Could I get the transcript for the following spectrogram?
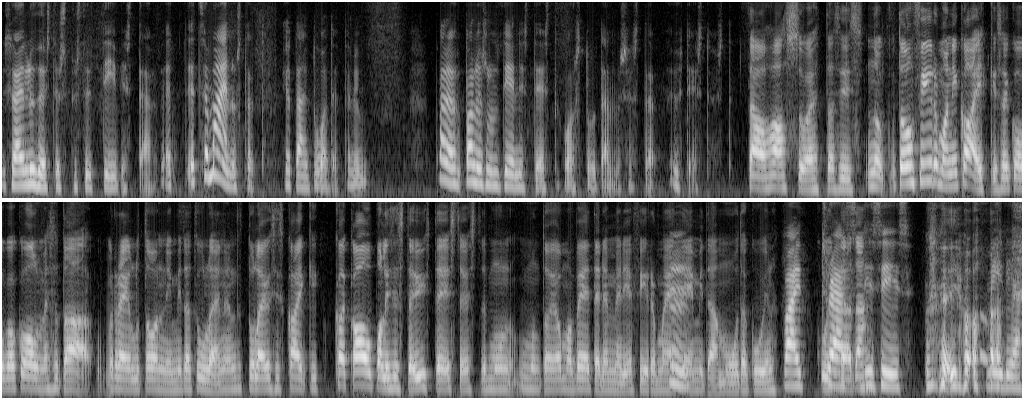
sillä lyhyesti, jos pystyt tiivistämään, että et sä mainostat jotain tuotetta, niin Paljon, paljon sun tienisteistä koostuu tämmöisestä yhteistyöstä? Tämä on hassu, että siis, no tuon firmani kaikki, se koko 300 reilu tonni, mitä tulee, niin tulee siis kaikki ka- kaupallisesta yhteistyöstä. Mun, mun toi oma VTD Media firma ei mm. tee mitään muuta kuin... Vai kuin Trash tätä. Disease Media.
